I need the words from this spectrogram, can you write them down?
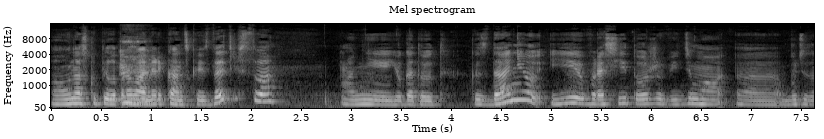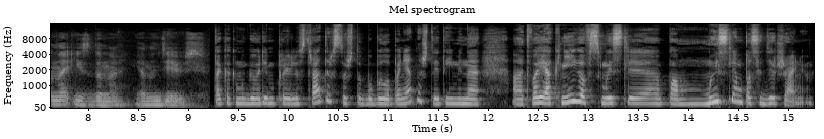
У нас купила права американское издательство. Они ее готовят к изданию, и в России тоже, видимо, э, будет она издана, я надеюсь. Так как мы говорим про иллюстраторство, чтобы было понятно, что это именно а, твоя книга в смысле по мыслям, по содержанию.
